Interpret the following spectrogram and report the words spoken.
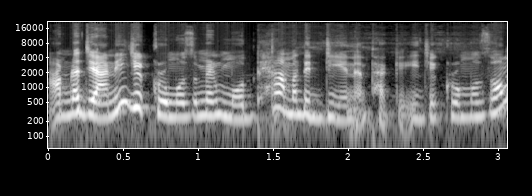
আমরা জানি যে ক্রোমোজোমের মধ্যে আমাদের ডিএনএ থাকে। এই যে ক্রোমোজোম,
